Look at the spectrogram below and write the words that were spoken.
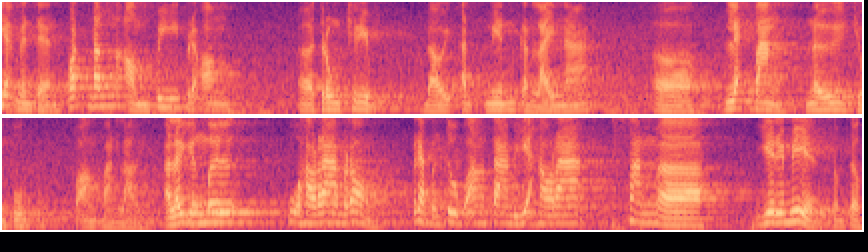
ជាក់មែនតើគាត់ដឹងអំពីព្រះអង្គទ្រង់ជ្រាបដោយឥតមានកន្លែងណាអឺលាក់បាំងនៅចំពោះព្រះអង្គបានឡើយឥឡូវយើងមើលពួកហោរាម្ដងព្រះបន្ទូលព្រះអង្គតាមរយៈហោរាសាំយេរេមៀសំទោស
